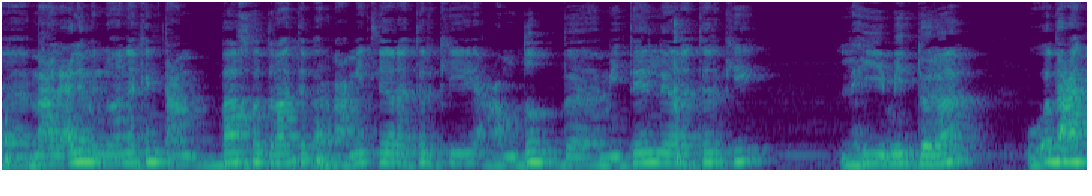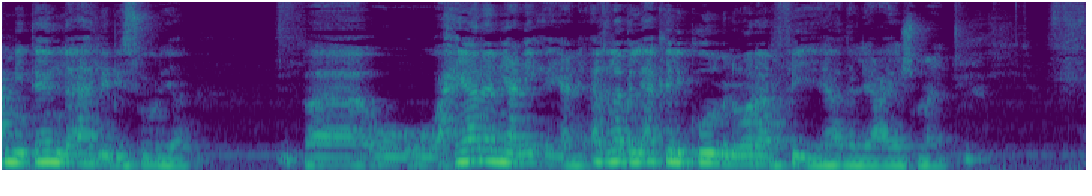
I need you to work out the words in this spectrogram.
آه، مع العلم إنه أنا كنت عم باخذ راتب 400 ليرة تركي عم ضب 200 ليرة تركي اللي هي 100 دولار وأبعت 200 لأهلي بسوريا. ف وأحيانا يعني يعني أغلب الأكل يكون من وراء رفيقي هذا اللي عايش معي. ف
